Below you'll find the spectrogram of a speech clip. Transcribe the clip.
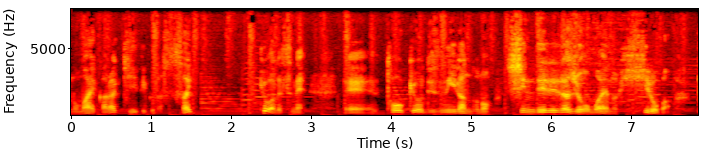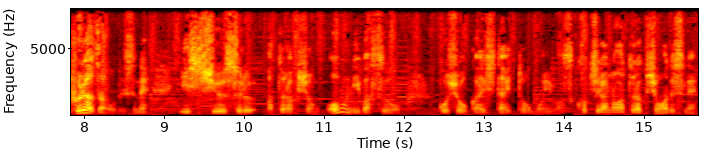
の前から聞いてください。今日はですね、えー、東京ディズニーランドのシンデレラ城前の広場、プラザをですね、一周するアトラクション、オムニバスをご紹介したいと思います。こちらのアトラクションはですね、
